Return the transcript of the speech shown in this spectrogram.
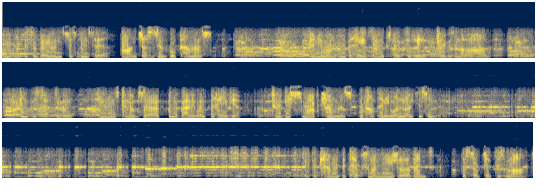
The surveillance systems here aren't just simple cameras. Anyone who behaves unexpectedly triggers an alarm. Imperceptibly, humans can observe and evaluate behavior through these smart cameras without anyone noticing. If the camera detects an unusual event, the subject is marked.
